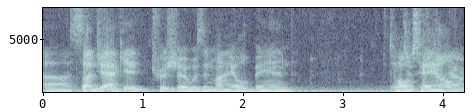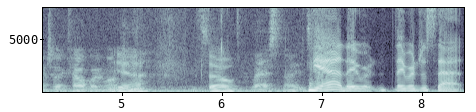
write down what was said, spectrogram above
uh, Sun Jacket. Trisha was in my old band. they Tall just came down to Cowboy Monkey Yeah. So last night. Yeah, they were they were just at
